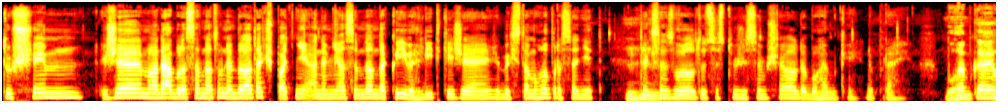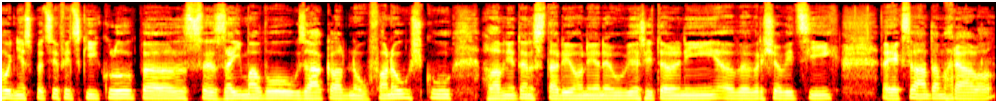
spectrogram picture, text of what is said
tuším, že Mladá Boleslav na tom nebyla tak špatně a neměl jsem tam takový vyhlídky, že, že bych si to mohl prosadit. Mm-hmm. Tak jsem zvolil tu cestu, že jsem šel do Bohemky, do Prahy. Bohemka je hodně specifický klub eh, se zajímavou základnou fanoušku, hlavně ten stadion je neuvěřitelný eh, ve Vršovicích. Jak se vám tam hrálo?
